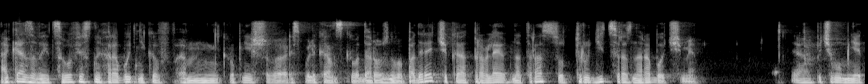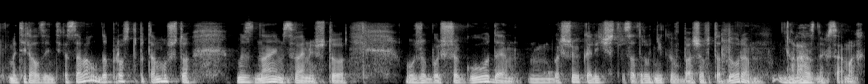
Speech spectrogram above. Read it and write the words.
Оказывается, офисных работников крупнейшего республиканского дорожного подрядчика отправляют на трассу трудиться разнорабочими. Э, почему меня этот материал заинтересовал? Да просто потому, что мы знаем с вами, что уже больше года большое количество сотрудников Башавтодора, разных самых,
